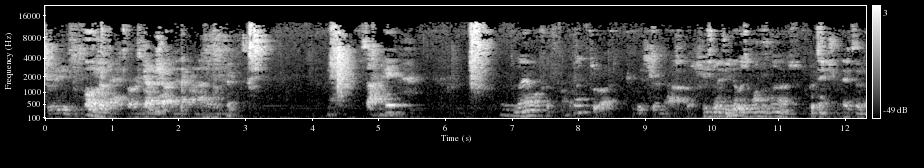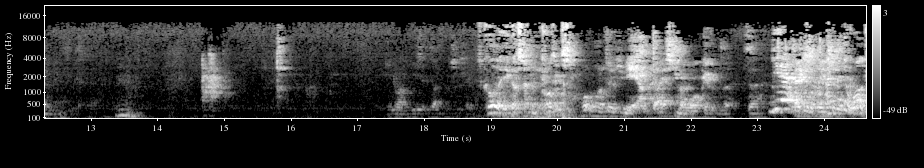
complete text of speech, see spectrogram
check. Street. All the way for a gunshot and everyone out of the Sorry. I think it was one of those. Potentially. It's a, it's cool that you got so many closets. What we want to do is use Yeah, dice more given that, uh, Yeah. Take all the I think it was.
